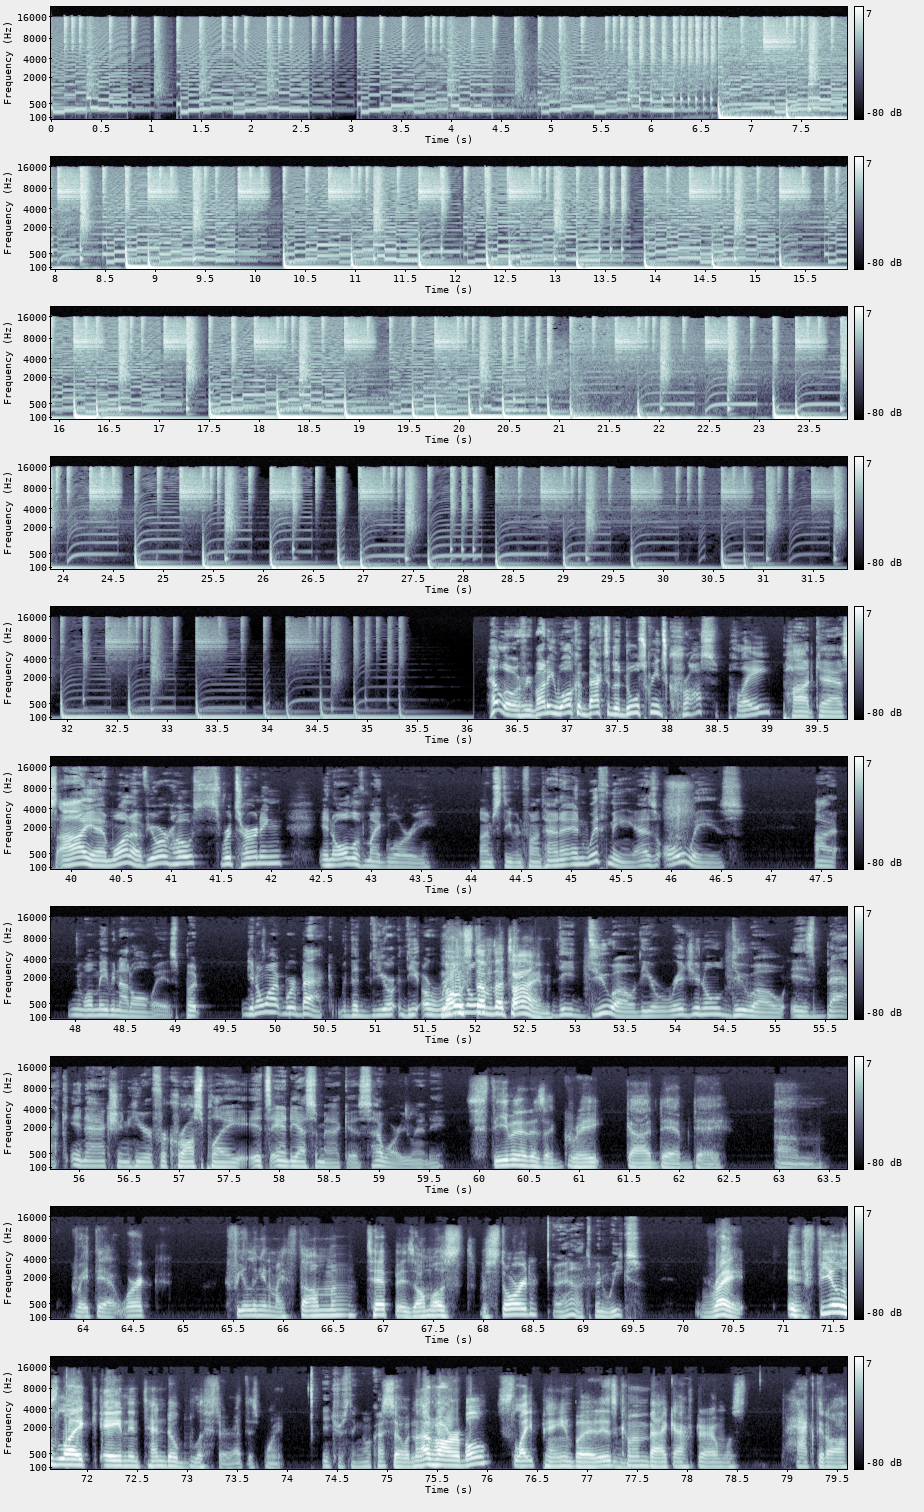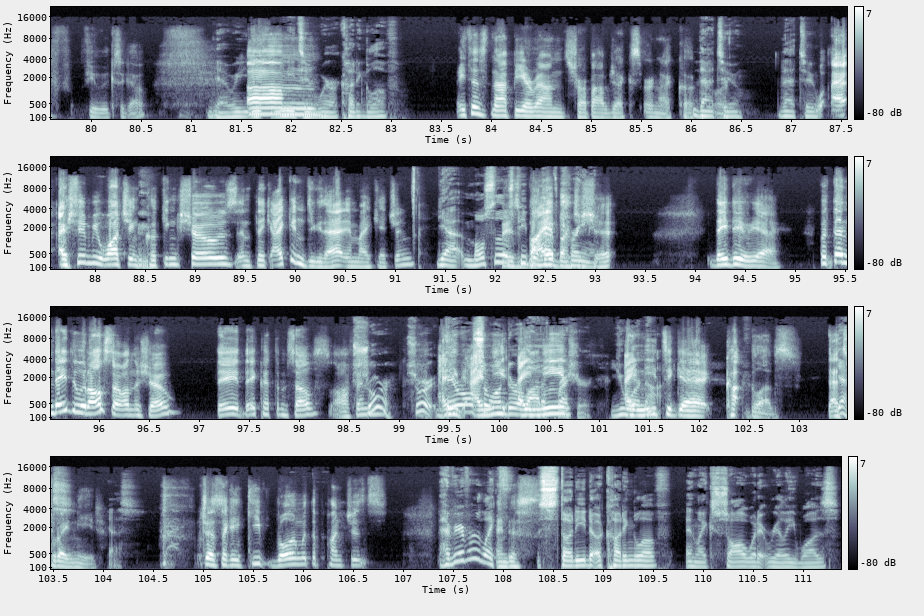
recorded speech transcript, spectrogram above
Música everybody. Welcome back to the Dual Screens Crossplay Podcast. I am one of your hosts, returning in all of my glory. I'm Stephen Fontana, and with me, as always, I well, maybe not always, but you know what? We're back. The the, the original, Most of the time. the duo, the original duo, is back in action here for crossplay. It's Andy Asimakis. How are you, Andy? Stephen, it is a great goddamn day. Um, great day at work. Feeling in my thumb tip is almost restored. Oh, yeah, it's been weeks. Right. It feels like a Nintendo blister at this point. Interesting. Okay. So not horrible, slight pain, but it is Mm. coming back after I almost hacked it off a few weeks ago. Yeah, we, we need to Um, wear a cutting glove. It does not be around sharp objects or not cook. That or- too. That too. I, I shouldn't be watching cooking shows and think I can do that in my kitchen. Yeah, most of those people buy a have bunch training. of shit. They do, yeah. But then they do it also on the show. They they cut themselves often. Sure, sure. I They're need- also need- under a I lot need- of pressure. You I need not. to get cut gloves. That's Yes. what I need. Yes. Just so I can keep rolling with the punches Have you ever like and just studied a cutting glove and like saw what it really was?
